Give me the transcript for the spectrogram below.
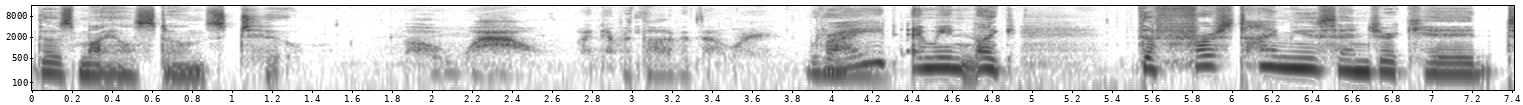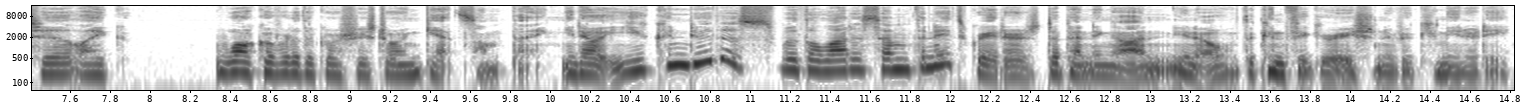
those milestones too. Oh, wow. I never thought of it that way. Right? I mean, like the first time you send your kid to like walk over to the grocery store and get something, you know, you can do this with a lot of seventh and eighth graders, depending on, you know, the configuration of your community.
